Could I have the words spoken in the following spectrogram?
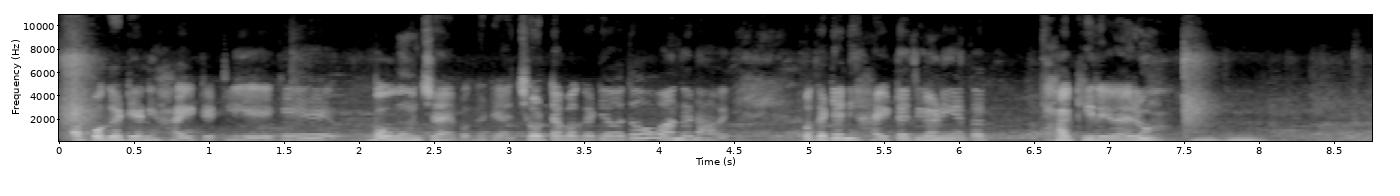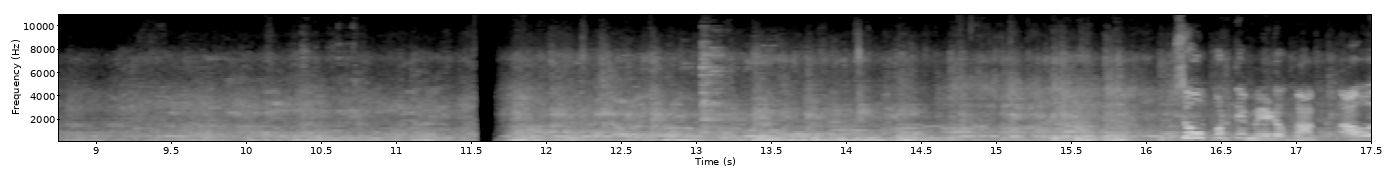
આ પગથિયાની હાઈટ એટલી એ કે બહુ ઊંચા છે પગથિયા. છોટા પગથિયા તો વાંધો ના આવે. પગથિયાની હાઈટ જ ગણીએ તો થાકી રહેવાનું મેળો કાંક આવો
